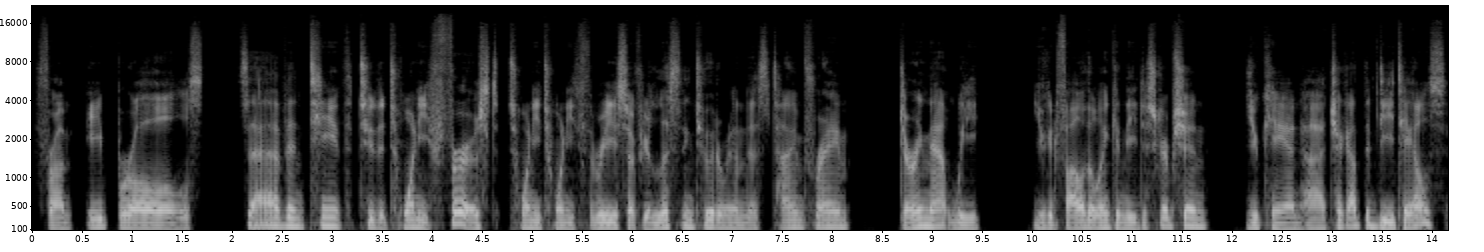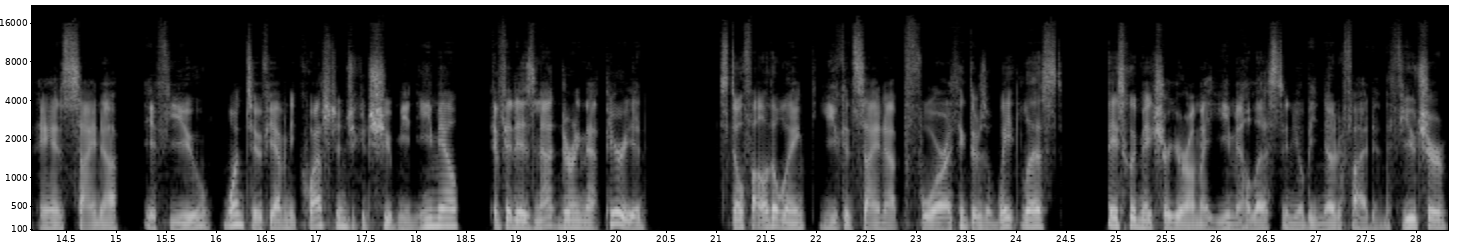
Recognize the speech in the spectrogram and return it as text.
from April 17th to the 21st, 2023. So if you're listening to it around this time frame during that week, you can follow the link in the description. You can uh, check out the details and sign up if you want to. If you have any questions, you could shoot me an email. If it is not during that period, still follow the link. You could sign up for, I think there's a wait list. Basically, make sure you're on my email list and you'll be notified in the future.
